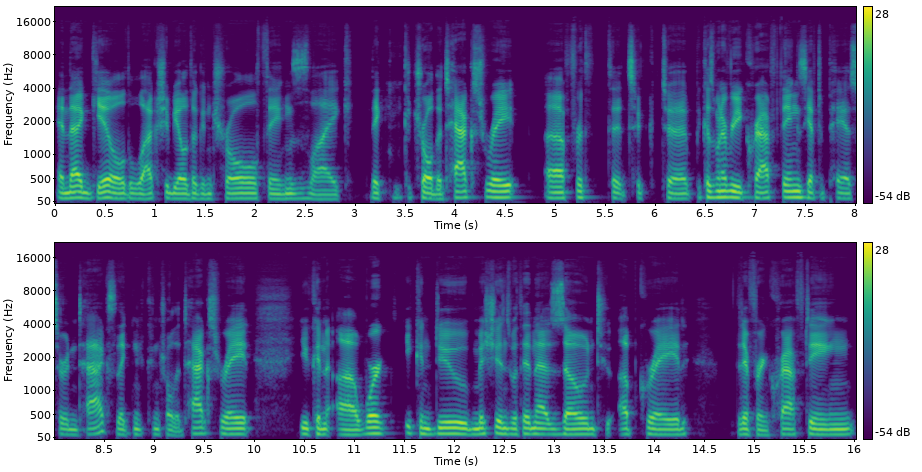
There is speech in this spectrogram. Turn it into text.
and that guild will actually be able to control things like they can control the tax rate uh, for to, to, to because whenever you craft things, you have to pay a certain tax. So they can control the tax rate. You can uh, work. You can do missions within that zone to upgrade the different crafting.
